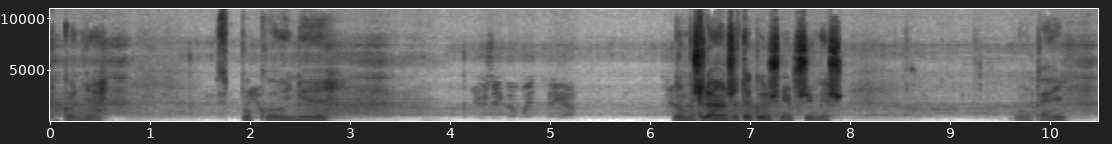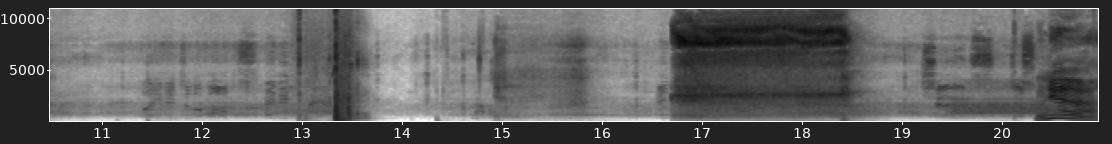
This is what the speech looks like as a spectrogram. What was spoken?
Spokojnie. Spokojnie. No myślałem, że tego już nie przyjmiesz. Okej. Played No nie!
